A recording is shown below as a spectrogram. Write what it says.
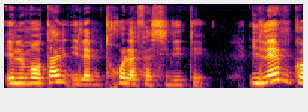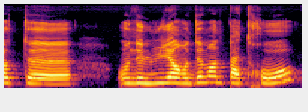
Et le mental, il aime trop la facilité. Il aime quand euh, on ne lui en demande pas trop.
